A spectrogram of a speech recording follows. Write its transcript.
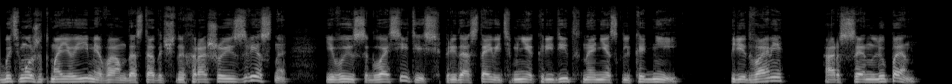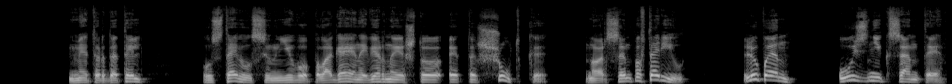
Быть может, мое имя вам достаточно хорошо известно, и вы согласитесь предоставить мне кредит на несколько дней. Перед вами Арсен Люпен». Метрдотель уставился на него, полагая, наверное, что это шутка. Но Арсен повторил. «Люпен, узник Санте,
